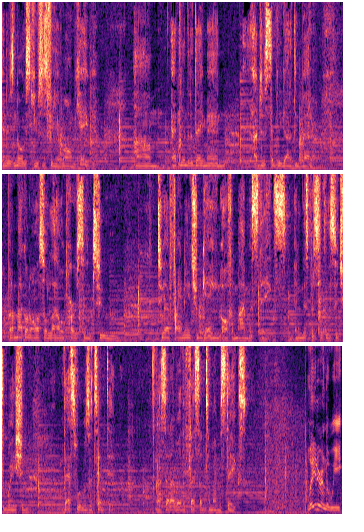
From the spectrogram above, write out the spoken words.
and there's no excuses for your wrong behavior. Um, at the end of the day, man, I just simply got to do better. But I'm not going to also allow a person to to have financial gain off of my mistakes. And in this particular situation, that's what was attempted. I said I'd rather fess up to my mistakes. Later in the week,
